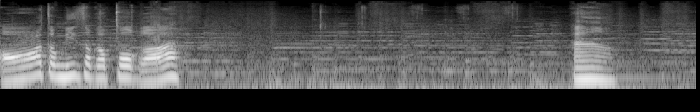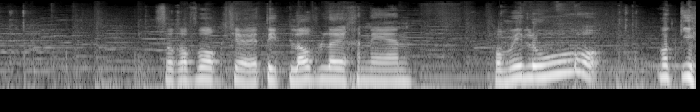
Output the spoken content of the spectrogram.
อ๋อตรงนี้สกปรกเหรออ้าวสกปรกเฉยติดลบเลยคะแนน ผมไม่รู้ เมื่อกี้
